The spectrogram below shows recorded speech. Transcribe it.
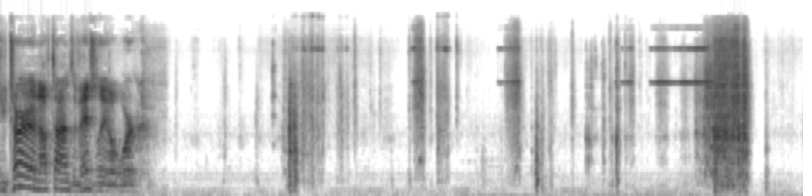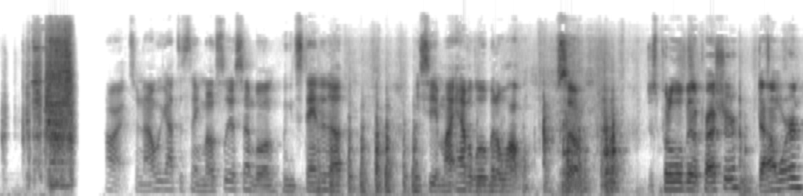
If you turn it enough times, eventually it'll work. Alright, so now we got this thing mostly assembled. We can stand it up. You see it might have a little bit of wobble. So, just put a little bit of pressure downward.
